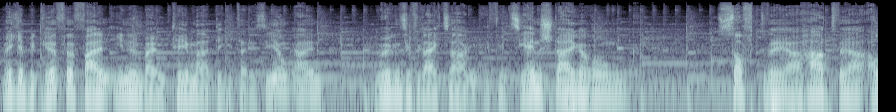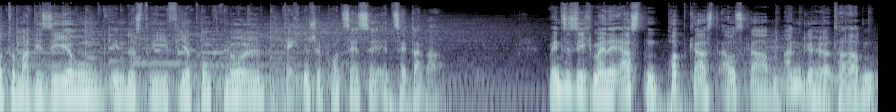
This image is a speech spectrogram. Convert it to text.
welche Begriffe fallen Ihnen beim Thema Digitalisierung ein, mögen Sie vielleicht sagen Effizienzsteigerung, Software, Hardware, Automatisierung, Industrie 4.0, technische Prozesse etc. Wenn Sie sich meine ersten Podcast-Ausgaben angehört haben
